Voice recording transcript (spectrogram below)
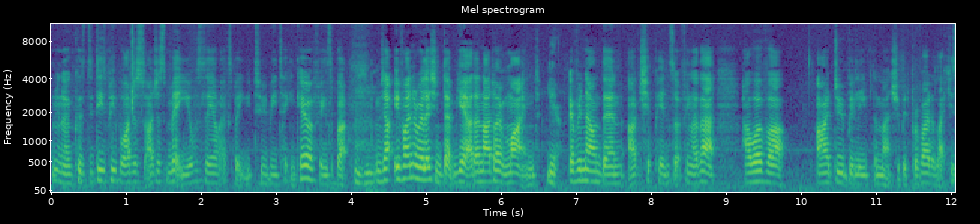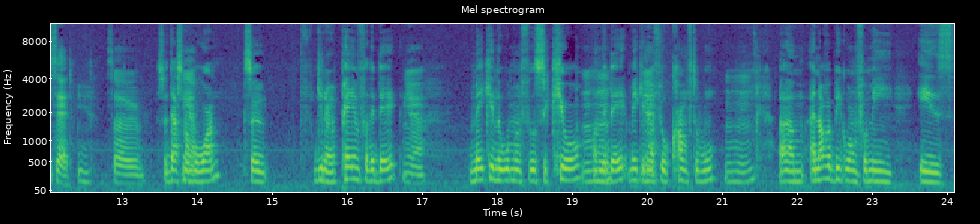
you know because these people I just I just met you. Obviously, I expect you to be taking care of things. But if I'm in a relationship, yeah, then I don't mind. Mm-hmm. Yeah. Every now and then I chip in something like that. However, I do believe the man should be provided, like you said. Yeah. So So that's Yeah. number one. So, you know, paying for the date, yeah. making the woman feel secure on the date, making Mm-hmm. Yeah. her feel comfortable. Mhm. Um, another big one for me is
